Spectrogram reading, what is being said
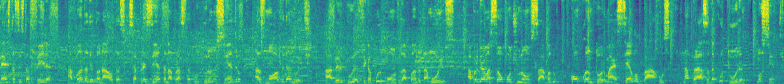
Nesta sexta-feira, a banda Detonautas se apresenta na Praça da Cultura no centro às nove da noite. A abertura fica por conta da banda Tamoios. A programação continua no sábado com o cantor Marcelo Barros na Praça da Cultura, no centro.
